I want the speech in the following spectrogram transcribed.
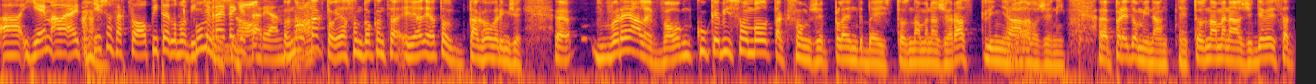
Uh, jem, ale aj tiež som sa chcela opýtať, lebo vy ste vraj si. vegetarián. No, no takto, ja som dokonca, ja, ja to tak hovorím, že e, v reále vonku, keby som bol, tak som, že plant-based, to znamená, že rastlinne Áno. založený. E, predominantne. To znamená, že 95%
